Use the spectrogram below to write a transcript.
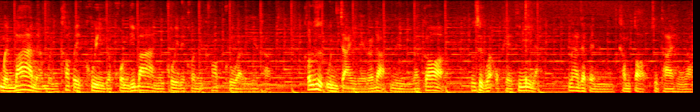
เหมือนบ้านอะเหมือนเข้าไปคุยกับคนที่บ้านเหมือนคุยในคนในครอบครัวอะไรเงี้ยครับก็รู้สึกอุ่นใจในระดับหนึ่งแล้วก็รู้สึกว่าโอเคที่นี่แหละ น่าจะเป็นคำตอบสุดท้ายของเรา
